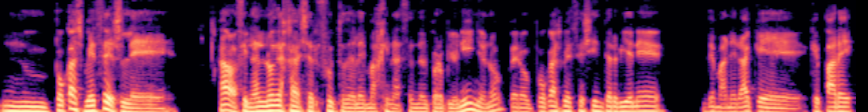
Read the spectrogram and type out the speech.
mm, pocas veces le, Claro, al final no deja de ser fruto de la imaginación del propio niño, ¿no? Pero pocas veces interviene de manera que, que pare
